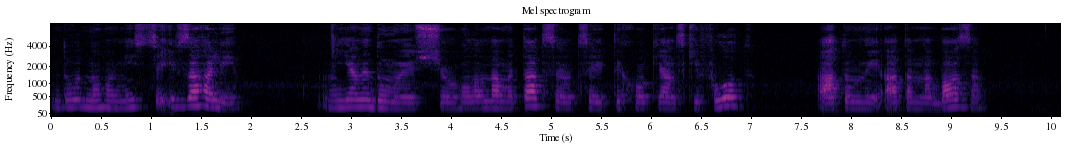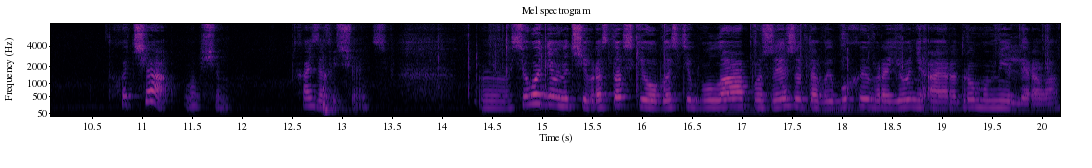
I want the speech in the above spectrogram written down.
до одного місця. І взагалі. Я не думаю, що головна мета це оцей Тихоокеанський флот, атомний, атомна база. Хоча, в общем, хай захищаються. Сьогодні вночі в Ростовській області була пожежа та вибухи в районі аеродрому Міллерова.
